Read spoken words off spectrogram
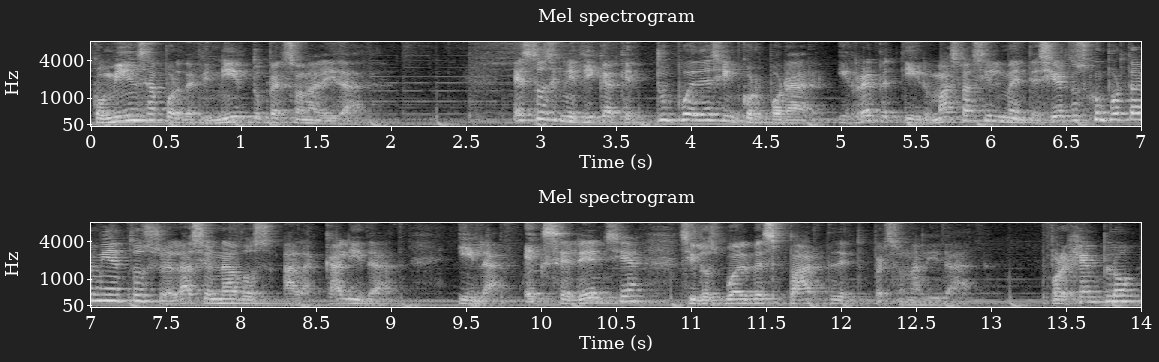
Comienza por definir tu personalidad. Esto significa que tú puedes incorporar y repetir más fácilmente ciertos comportamientos relacionados a la calidad y la excelencia si los vuelves parte de tu personalidad. Por ejemplo,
